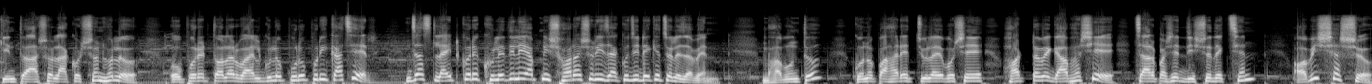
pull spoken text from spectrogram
কিন্তু আসল আকর্ষণ হলো, ওপরের তলার ওয়ালগুলো পুরোপুরি কাচের। জাস্ট লাইট করে খুলে দিলেই আপনি সরাসরি জাকুজি ডেকে চলে যাবেন। ভাবুন তো, কোনো পাহাড়ের চুলায় বসে হটটবে গা ভাসিয়ে চারপাশের দৃশ্য দেখছেন? অবিশ্বাস্য!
